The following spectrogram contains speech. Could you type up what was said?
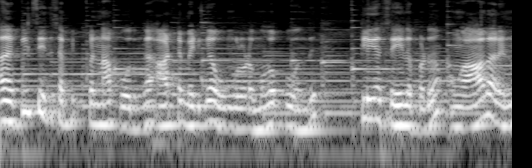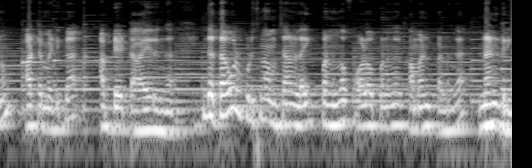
அதை கிளிக் செய்து சப்மிட் பண்ணால் போதுங்க. ஆட்டோமேட்டிக்காக உங்களோட முகப்பு வந்து கிளியர் செய்யப்படும் உங்கள் ஆதார் எண்ணும் ஆட்டோமேட்டிக்காக அப்டேட் ஆயிருங்க. இந்த தகவல் பிடிச்சி நம்ம சேனல் லைக் பண்ணுங்கள் ஃபாலோ பண்ணுங்கள் கமெண்ட் பண்ணுங்கள் நன்றி.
